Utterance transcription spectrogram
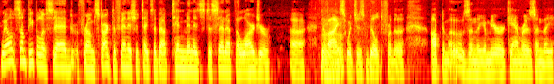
Well, some people have said from start to finish it takes about 10 minutes to set up the larger uh, device, mm-hmm. which is built for the Optimos and the mirror cameras and the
